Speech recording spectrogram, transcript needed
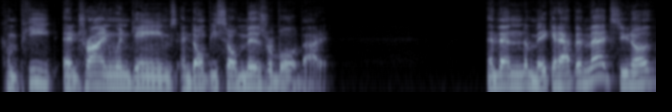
compete and try and win games and don't be so miserable about it. And then the make it happen Mets, you know,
